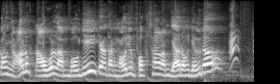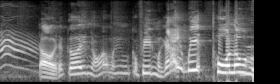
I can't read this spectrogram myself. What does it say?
Con nhỏ lúc đầu làm bồ nhí cho thằng mộ dung phục, sao làm vợ đồ dữ đó? Trời đất ơi, nhỏ con phim mà gái không biết, thua luôn.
